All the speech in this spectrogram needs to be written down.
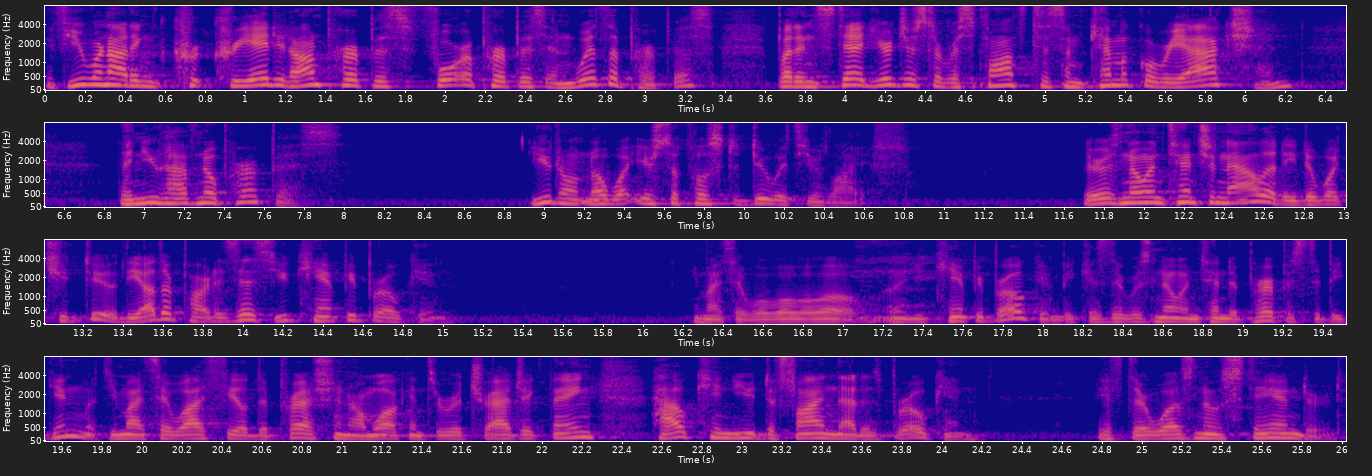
If you were not in, created on purpose, for a purpose, and with a purpose, but instead you're just a response to some chemical reaction, then you have no purpose. You don't know what you're supposed to do with your life. There is no intentionality to what you do. The other part is this you can't be broken. You might say, whoa, whoa, whoa, whoa. You can't be broken because there was no intended purpose to begin with. You might say, well, I feel depression or I'm walking through a tragic thing. How can you define that as broken if there was no standard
